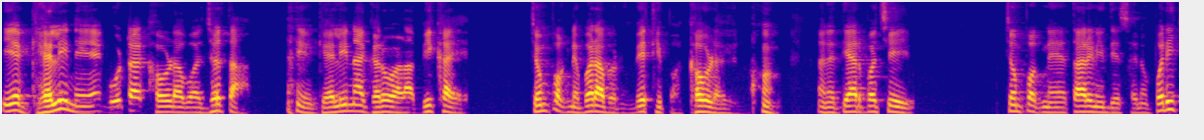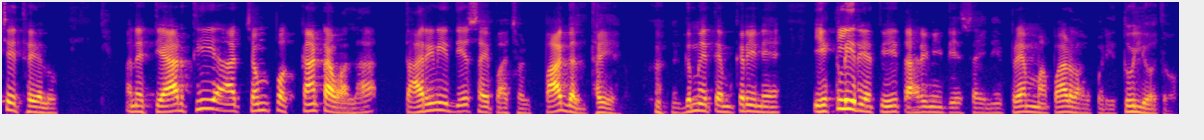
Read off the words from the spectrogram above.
એ ઘેલીને ગોટા ખવડાવવા જતા ઘેલીના ઘરવાળા ભીખાએ ચંપકને બરાબરનો મેથી પાક ખવડાવેલો. અને ત્યાર પછી ચંપકને તારિણી દેસાઈનો પરિચય થયેલો. અને ત્યારથી આ ચંપક કાંટાવાલા તારિણી દેસાઈ પાછળ પાગલ થયેલો. ગમે તેમ કરીને એકલી રહેતી તારિણી દેસાઈને પ્રેમમાં પાડવા ઉપર એ તુલ્યો હતો.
